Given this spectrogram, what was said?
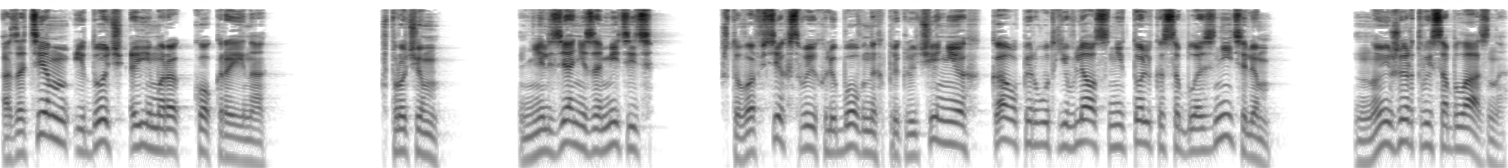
а затем и дочь Эймора Кокрейна. Впрочем, нельзя не заметить, что во всех своих любовных приключениях Каупервуд являлся не только соблазнителем, но и жертвой соблазна.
